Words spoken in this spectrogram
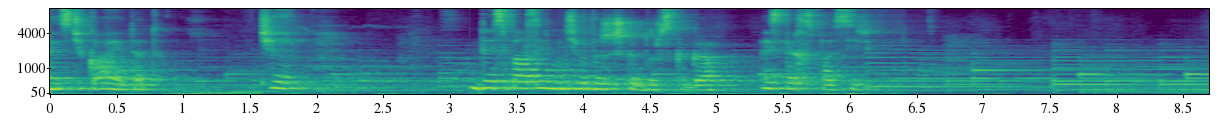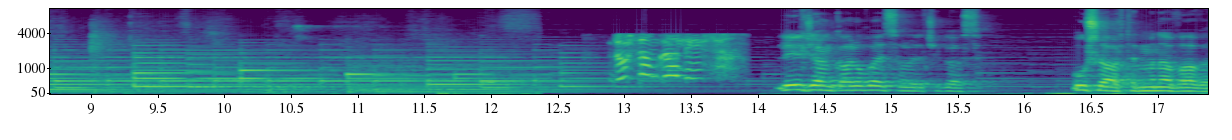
մեծ չկա հետդ։ Չէ, Դե սպասիր մինչև բժիշկը դուրս կգա։ Այստեղ սպասիր։ Լիլ ջան, կարող է այսօր էլ չգաս։ Ուշը արդեն մնա վաղը։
